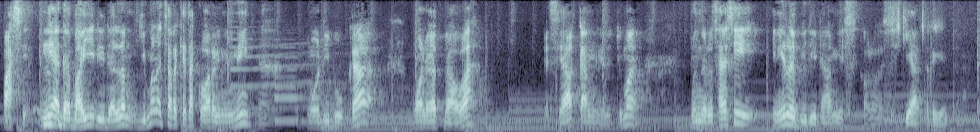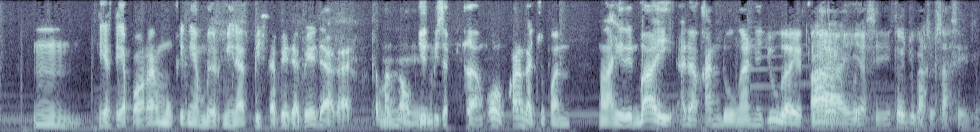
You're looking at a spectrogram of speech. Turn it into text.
Pasti ini ada bayi di dalam, gimana cara kita keluarin ini? Nah, mau dibuka, mau lewat bawah, ya silakan gitu. Cuma menurut saya sih ini lebih dinamis kalau psikiatri itu. Hmm, ya tiap orang mungkin yang berminat bisa beda-beda kan. Teman hmm. Nogin bisa bilang, oh kan nggak cuma ngelahirin bayi, ada kandungannya juga ya. Kita ah iya sih, itu juga susah sih itu.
